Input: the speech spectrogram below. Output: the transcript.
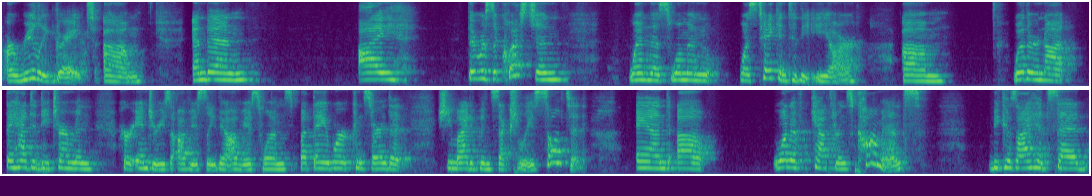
are really great. Um, and then I there was a question when this woman was taken to the ER um, whether or not they had to determine her injuries, obviously, the obvious ones, but they were concerned that she might have been sexually assaulted. And uh, one of Catherine's comments, because I had said,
